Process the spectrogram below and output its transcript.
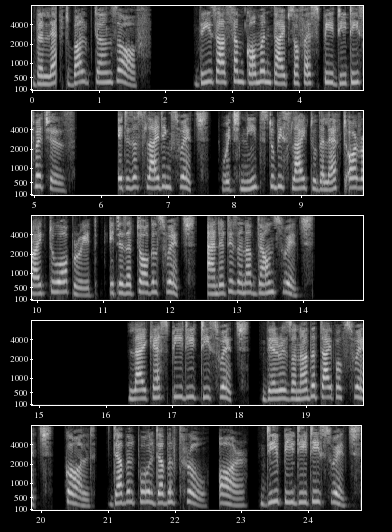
the left bulb turns off. These are some common types of SPDT switches. It is a sliding switch which needs to be slide to the left or right to operate. It is a toggle switch, and it is an up-down switch. Like SPDT switch, there is another type of switch, called double pole double throw, or DPDT switch.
